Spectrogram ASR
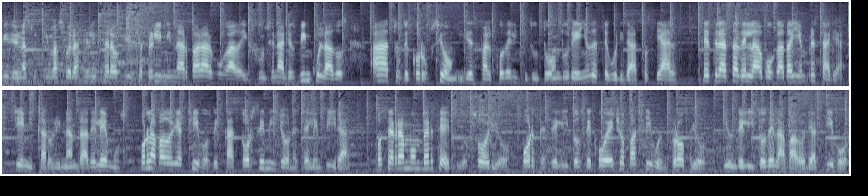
pidió en las últimas horas realizar audiencia preliminar para abogada y funcionarios vinculados a actos de corrupción y desfalco del Instituto Hondureño de Seguridad Social. Se trata de la abogada y empresaria Jenny Carolina Andrade Lemus por lavado de activos de 14 millones de lempiras José Ramón Bertetti Osorio por tres delitos de cohecho pasivo impropio y un delito de lavado de activos,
